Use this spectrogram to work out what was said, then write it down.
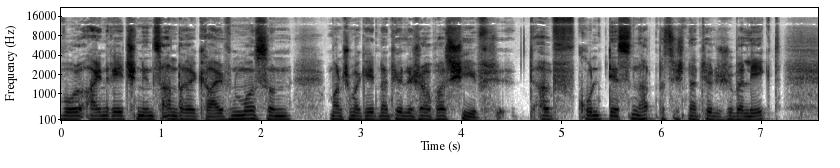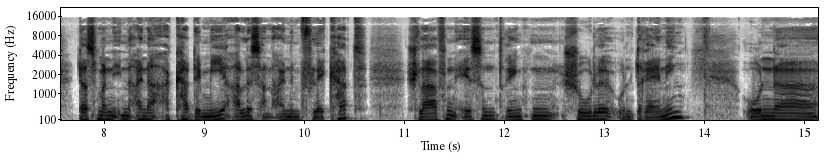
wo ein Rädchen ins andere greifen muss und manchmal geht natürlich auch was schief. Aufgrund dessen hat man sich natürlich überlegt, dass man in einer Akademie alles an einem Fleck hat. Schlafen, Essen, Trinken, Schule und Training. Und äh,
